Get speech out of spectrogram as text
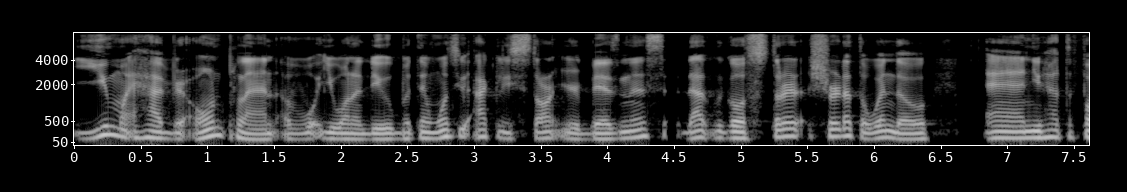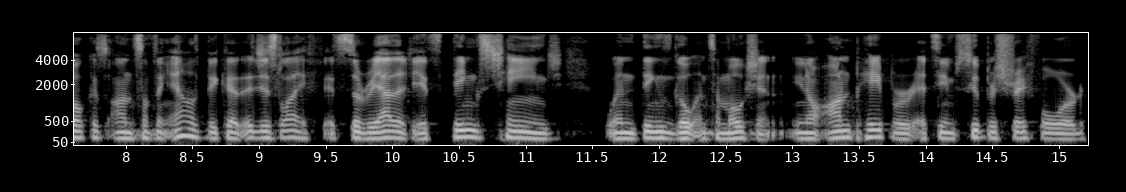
you might have your own plan of what you want to do. But then once you actually start your business, that goes straight, straight out the window and you have to focus on something else because it's just life. It's the reality. It's things change when things go into motion. You know, on paper, it seems super straightforward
